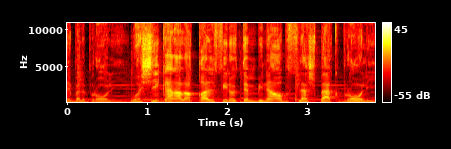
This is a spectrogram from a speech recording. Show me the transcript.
قبل برولي. وهالشي كان على الأقل فينه يتم بناؤه بفلاش باك برولي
